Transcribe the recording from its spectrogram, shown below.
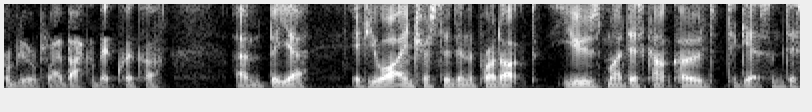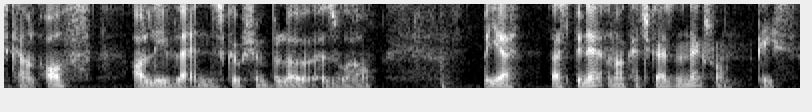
probably reply back a bit quicker. Um, but yeah, if you are interested in the product, use my discount code to get some discount off. I'll leave that in the description below as well. But yeah, that's been it, and I'll catch you guys in the next one. Peace.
